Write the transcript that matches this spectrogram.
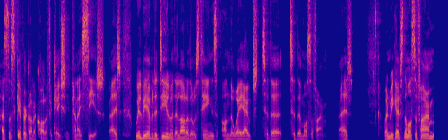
Has the skipper got a qualification? Can I see it? Right. We'll be able to deal with a lot of those things on the way out to the to the mussel farm. Right. When we get to the mussel farm,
